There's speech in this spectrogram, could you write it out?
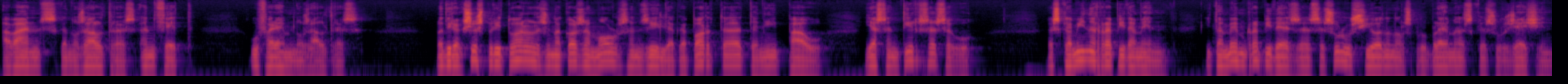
abans que nosaltres, han fet, ho farem nosaltres. La direcció espiritual és una cosa molt senzilla que porta a tenir pau i a sentir-se segur. Es camina ràpidament i també amb rapidesa se solucionen els problemes que sorgeixin.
